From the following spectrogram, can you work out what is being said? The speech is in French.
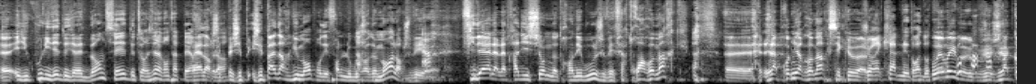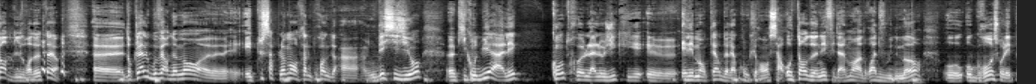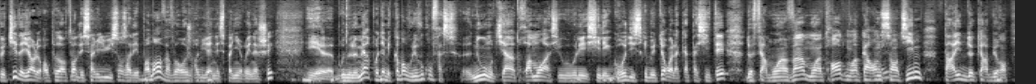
Euh, et du coup, l'idée de Elisabeth Borne, c'est d'autoriser la vente à perte. Ouais, alors, Voilà. j'ai- pas d'argument pour défendre le gouvernement. Alors, je vais, euh, fidèle à la tradition de notre rendez-vous, je vais faire trois remarques. Euh, la première remarque, c'est que. euh, Je réclame des droits d'auteur. oui, oui, bah, j'accorde le droit d'auteur. Euh, donc là, le gouvernement euh, est tout simplement en train de prendre un- une décision euh, qui conduit à aller contre la logique euh, élémentaire de la concurrence, à autant donner finalement un droit de vous de mort aux, aux gros sur les petits. D'ailleurs, le représentant des 5800 indépendants va voir aujourd'hui un Espagne ruinaché et euh, Bruno Le Maire pour dire mais comment voulez-vous qu'on fasse? Euh, Nous, on tient trois mois, si vous voulez. Si les gros distributeurs ont la capacité de faire moins 20, moins 30, moins 40 centimes par litre de carburant.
